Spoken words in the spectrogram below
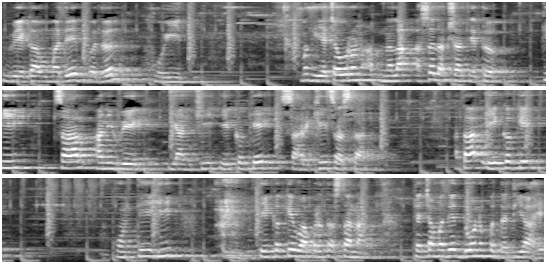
वेगामध्ये बदल होईल. मग याच्यावरून आपणाला असं लक्षात येतं की चाल आणि वेग यांची एकके सारखीच असतात. आता एकके कोणतीही एकके वापरत असताना त्याच्यामध्ये दोन पद्धती आहे.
